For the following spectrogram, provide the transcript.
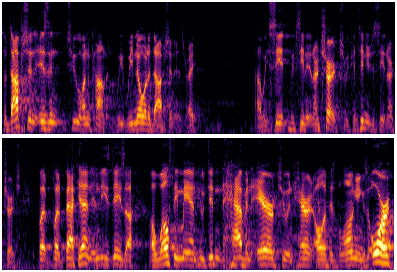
So, adoption isn't too uncommon. We, we know what adoption is, right? Uh, we see it, we've seen it in our church. We continue to see it in our church. But, but back then, in these days, a, a wealthy man who didn't have an heir to inherit all of his belongings, or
